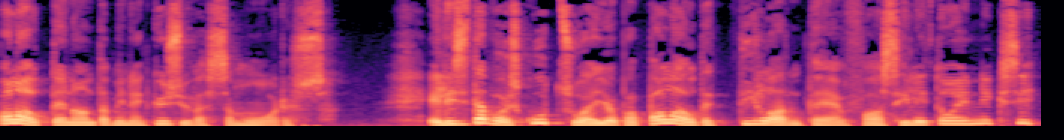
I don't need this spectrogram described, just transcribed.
Palautteen antaminen kysyvässä muodossa. Eli sitä voisi kutsua jopa palautetilanteen fasilitoinniksi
